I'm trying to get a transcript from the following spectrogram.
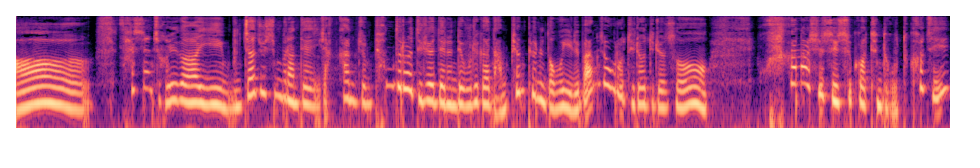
아, 사실은 저희가 이 문자 주신 분한테 약간 좀 편들어 드려야 되는데 우리가 남편 편을 너무 일방적으로 들여드려서 화가 나실 수 있을 것 같은데 어떡하지?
